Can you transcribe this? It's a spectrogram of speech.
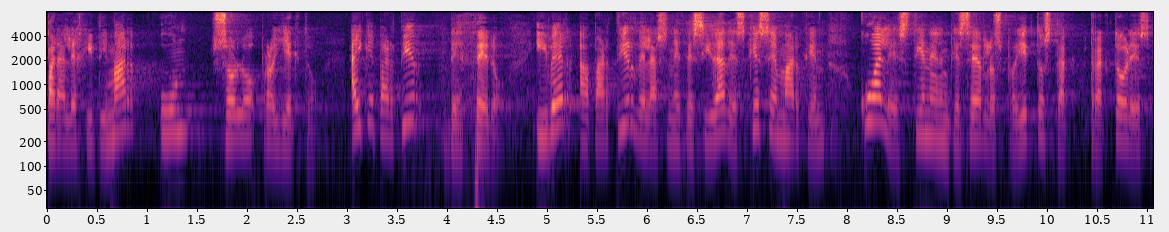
para legitimar un solo proyecto. Hay que partir de cero y ver a partir de las necesidades que se marquen cuáles tienen que ser los proyectos tractores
